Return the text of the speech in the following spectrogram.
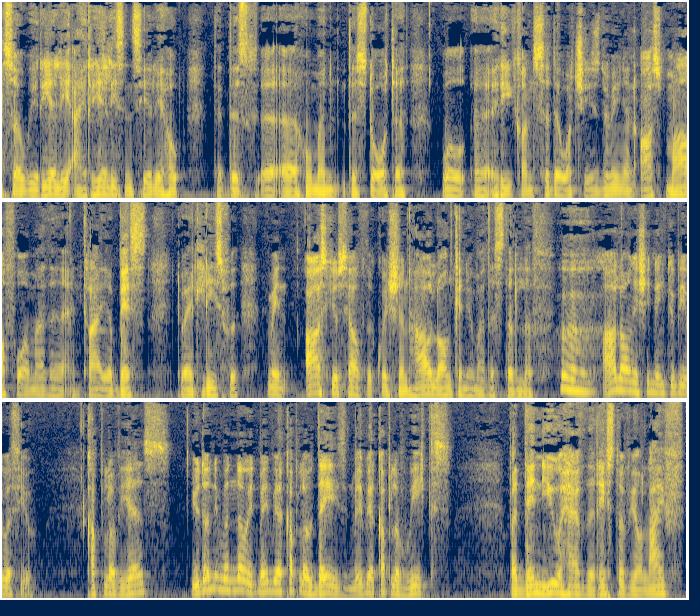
So we really, I really sincerely hope that this uh, uh, woman, this daughter, will uh, reconsider what she's doing and ask more for her mother and try her best to at least. For, I mean, ask yourself the question: How long can your mother still live? How long is she going to be with you? A couple of years? You don't even know. It may be a couple of days. It may be a couple of weeks. But then you have the rest of your life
